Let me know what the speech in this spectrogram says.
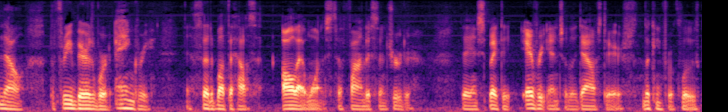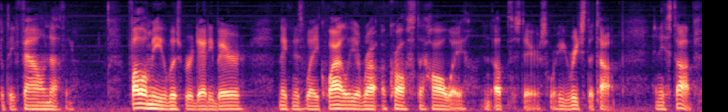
Now, the three bears were angry and set about the house all at once to find this intruder. They inspected every inch of the downstairs, looking for clues, but they found nothing. Follow me, whispered Daddy Bear, making his way quietly across the hallway and up the stairs, where he reached the top. And he stopped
